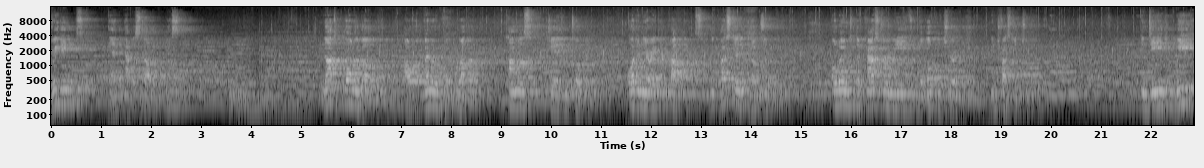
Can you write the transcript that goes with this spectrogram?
greetings and apostolic blessing. Not long ago, our venerable brother, Thomas J. Tobin, ordinary of Providence, requested an auxiliary, owing to the pastoral needs of the local church entrusted to him. Indeed, we,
